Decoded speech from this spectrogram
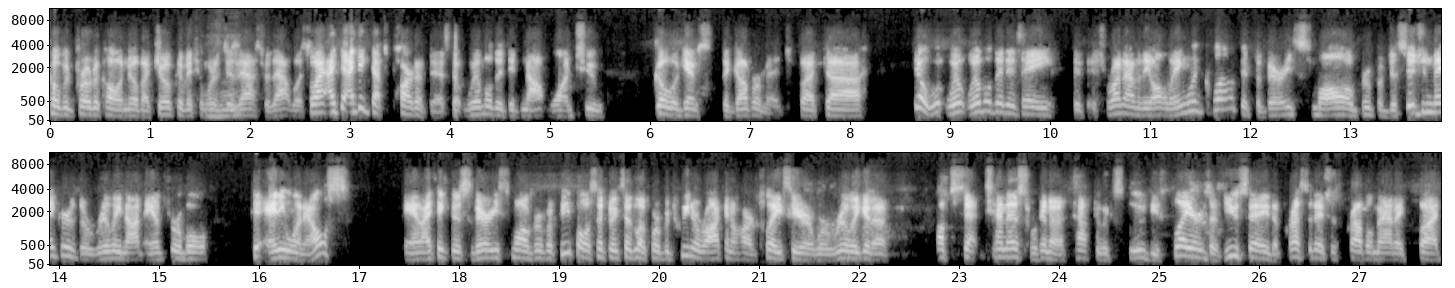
COVID protocol and Novak Djokovic and what mm-hmm. a disaster that was. So I, I, think that's part of this that Wimbledon did not want to go against the government. But uh, you know, w- Wimbledon is a it's run out of the All England Club. It's a very small group of decision makers. They're really not answerable to anyone else. And I think this very small group of people essentially said, look, we're between a rock and a hard place here. We're really going to upset tennis. We're going to have to exclude these players. As you say, the precedent is problematic, but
